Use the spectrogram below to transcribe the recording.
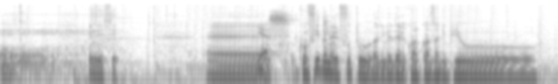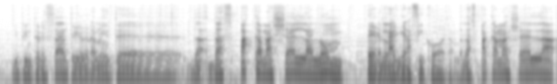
E... Quindi sì. Eh, Yes. Confido nel futuro di vedere qualcosa di più, di più interessante che veramente da, da spaccamascella non per la graficona, ma da spaccamascella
